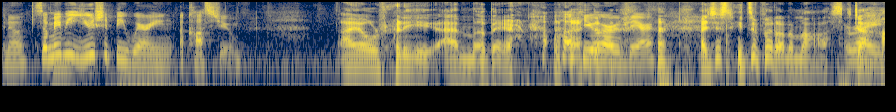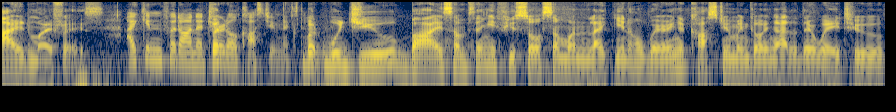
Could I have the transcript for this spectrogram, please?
You know, so maybe Mm. you should be wearing a costume. I already am a bear. Oh, you are a bear. I just need to put on a mask to hide my face. I can put on a turtle costume next time. But would you buy something if you saw someone like you know wearing a costume and going out of their way to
